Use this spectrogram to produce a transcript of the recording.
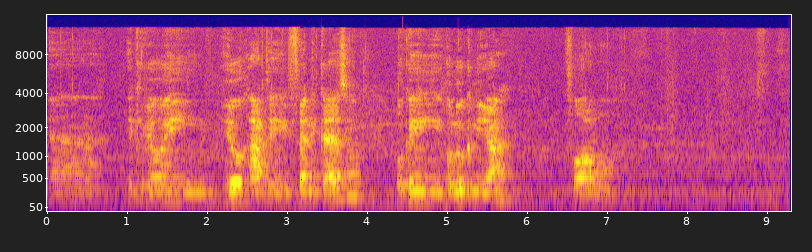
Eh, ik wil heel hard in fijne ook in gelukkig nieuwjaar voor allemaal.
